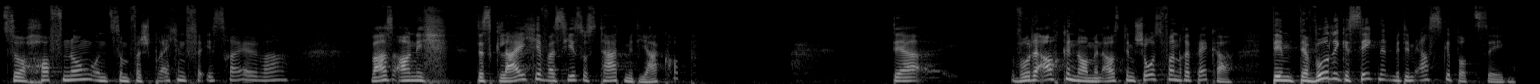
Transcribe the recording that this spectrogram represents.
zur Hoffnung und zum Versprechen für Israel war? War es auch nicht das Gleiche, was Jesus tat mit Jakob? Der wurde auch genommen aus dem Schoß von Rebekka. Dem, der wurde gesegnet mit dem Erstgeburtssegen.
